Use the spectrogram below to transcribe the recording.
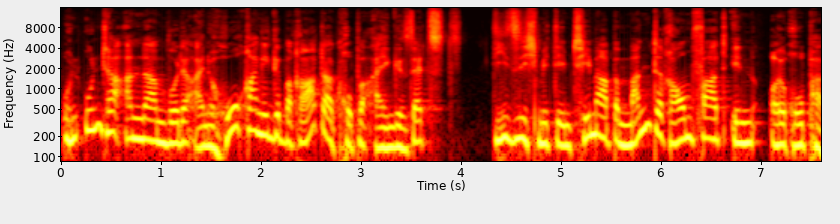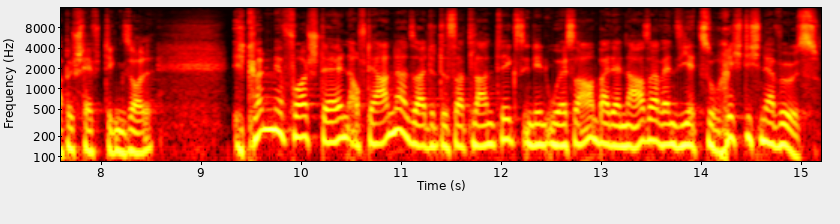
Und unter anderem wurde eine hochrangige Beratergruppe eingesetzt, die sich mit dem Thema bemannte Raumfahrt in Europa beschäftigen soll. Ich könnte mir vorstellen, auf der anderen Seite des Atlantiks, in den USA und bei der NASA, werden sie jetzt so richtig nervös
